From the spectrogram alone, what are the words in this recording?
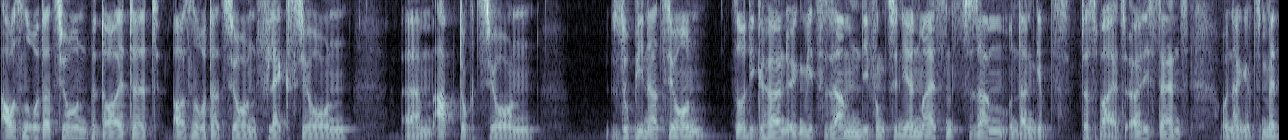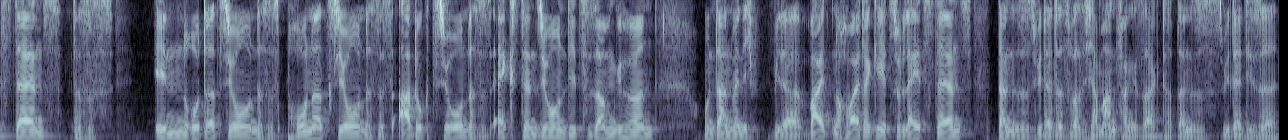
Außenrotation bedeutet Außenrotation, Flexion, ähm, Abduktion, Supination. So, die gehören irgendwie zusammen, die funktionieren meistens zusammen. Und dann gibt es, das war jetzt Early Stance. Und dann gibt es Mid Stance, das ist Innenrotation, das ist Pronation, das ist Adduktion, das ist Extension, die zusammengehören. Und dann, wenn ich wieder weit noch weitergehe zu Late Stance, dann ist es wieder das, was ich am Anfang gesagt habe. Dann ist es wieder diese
